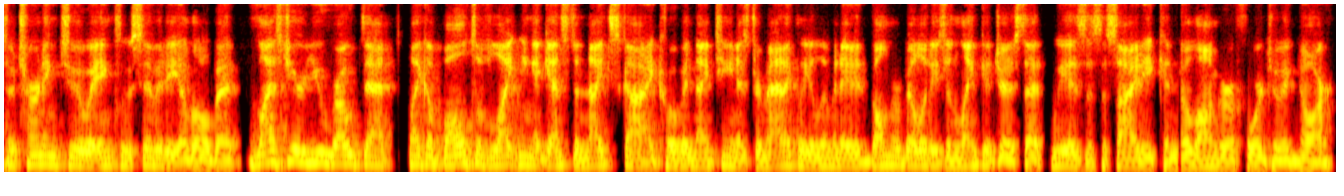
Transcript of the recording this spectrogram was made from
So turning to inclusivity a little bit. Last year, you wrote that like a bolt of lightning against a night sky, COVID nineteen has dramatically illuminated vulnerabilities and linkages that we as a society can no longer afford to ignore.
